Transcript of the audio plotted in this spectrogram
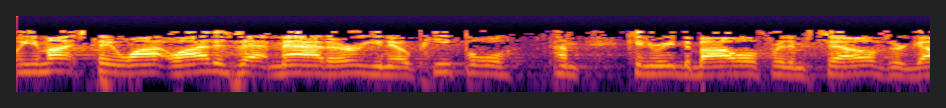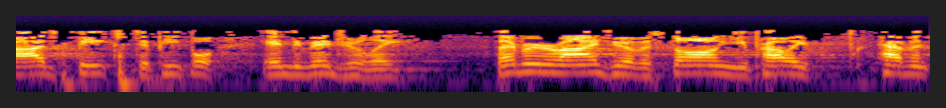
Well, you might say, why, why does that matter? You know, people come, can read the Bible for themselves, or God speaks to people individually. Let me remind you of a song you probably haven't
